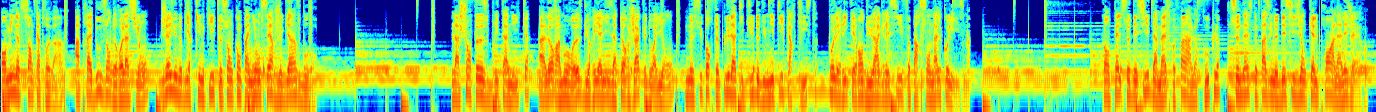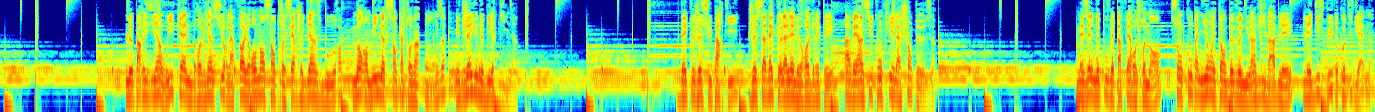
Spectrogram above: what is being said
En 1980, après 12 ans de relation, Jane Birkin quitte son compagnon Serge Gainsbourg. La chanteuse britannique, alors amoureuse du réalisateur Jacques Doyon, ne supporte plus l'attitude du mythique artiste, colérique et rendu agressif par son alcoolisme. Quand elle se décide à mettre fin à leur couple, ce n'est pas une décision qu'elle prend à la légère. Le Parisien Week-end revient sur la folle romance entre Serge Gainsbourg, mort en 1991, et Jane Birkin. Dès que je suis parti, je savais que l'allait le regretter, avait ainsi confié la chanteuse. Mais elle ne pouvait pas faire autrement, son compagnon étant devenu invivable et, les disputes quotidiennes.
